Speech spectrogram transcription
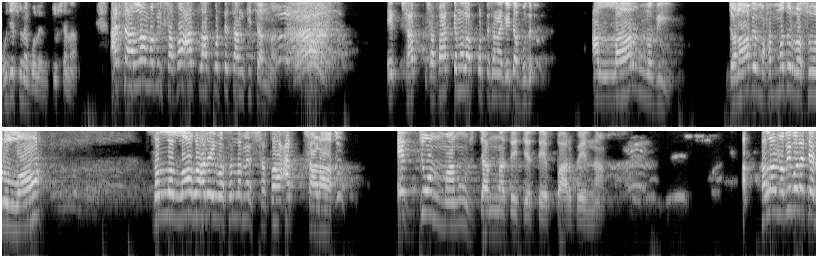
বুঝে শুনে বলেন, চুষে না। আচ্ছা আল্লাহ নবীর সাফাহাত লাভ করতে চান কি চান না? সাফাহাত কেন লাভ করতে চান আগে এটা বুঝে। আল্লাহর নবী, জনাবে মোহাম্মদুর রসুল্লাহ সাল্লাল্লাহু আলাইহি ওয়াসাল্লামের শাফাআত ছাড়া একজন মানুষ জান্নাতে যেতে পারবে না। আল্লাহ নবী বলেছেন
